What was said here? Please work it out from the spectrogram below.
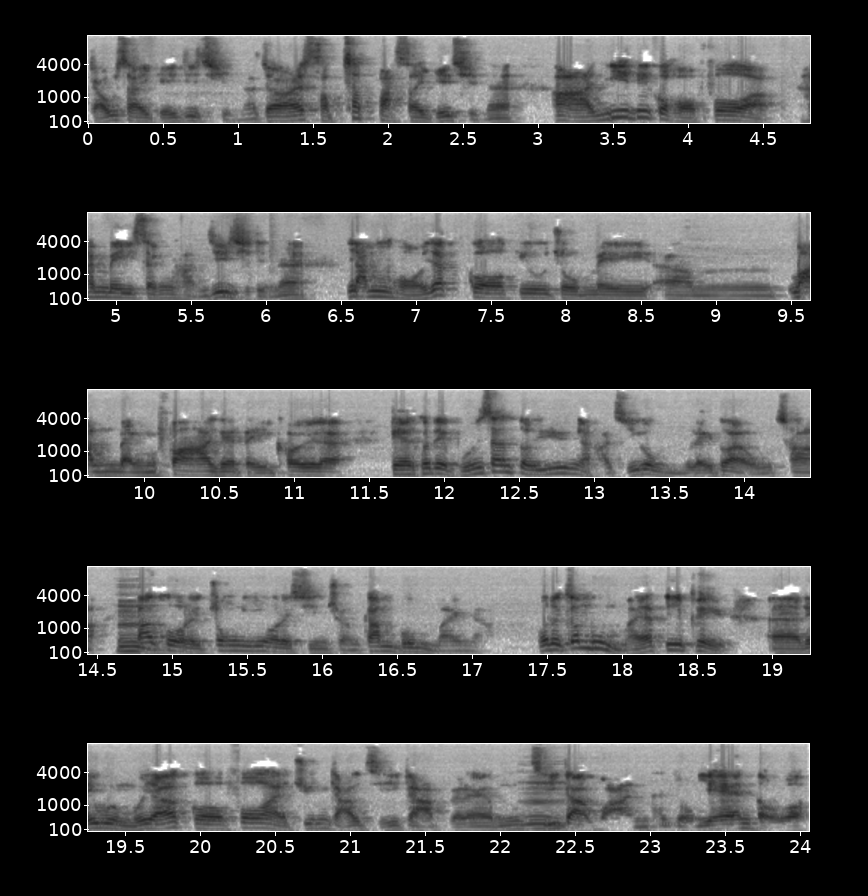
九世紀之前啊，就喺十七八世紀前咧，牙醫呢個學科啊係未盛行之前咧，任何一個叫做未誒、文明化嘅地區咧，其實佢哋本身對於牙齒嘅護理都係好差，嗯包括我哋中醫，我哋擅長根本唔係牙。我哋根本唔係一啲，譬如誒、呃你會唔會有一個科係專搞指甲嘅咧？咁嗯指甲還係容易 handle 喎，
